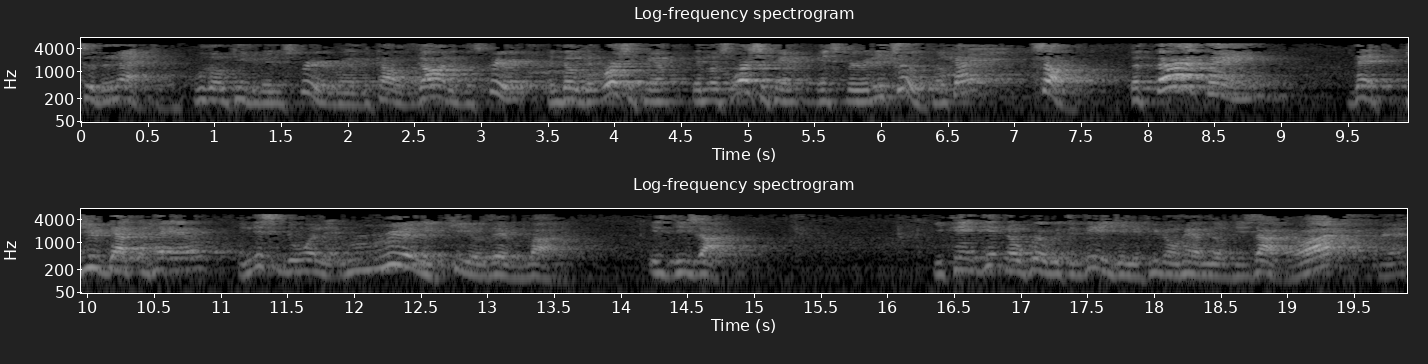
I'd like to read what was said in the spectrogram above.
to the natural. We're going to keep it in the spirit realm because God is the spirit, and those that worship Him, they must worship Him in spirit and truth. Okay? So, the third thing that you've got to have, and this is the one that really kills everybody, is desire. You can't get nowhere with the vision if you don't have no desire, alright?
